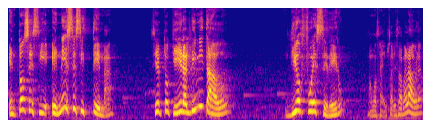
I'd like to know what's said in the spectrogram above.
Entonces, si en ese sistema ¿cierto? Que era limitado, Dios fue severo, vamos a usar esa palabra,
